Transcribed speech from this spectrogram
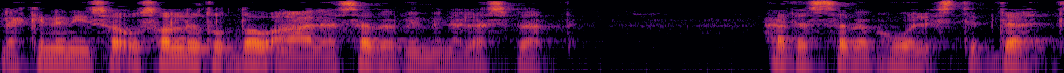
لكنني سأسلط الضوء على سبب من الأسباب. هذا السبب هو الاستبداد.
